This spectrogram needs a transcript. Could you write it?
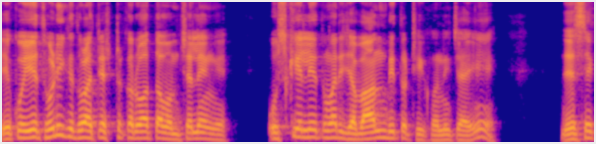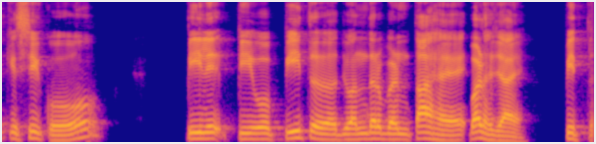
ये कोई ये थोड़ी कि थोड़ा टेस्ट करवाओ, तब हम चलेंगे। उसके लिए तुम्हारी जबान भी तो ठीक होनी चाहिए। जैसे किसी को पीले, पी, वो पीत जो अंदर बनता है, बढ़ जाए पित्त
